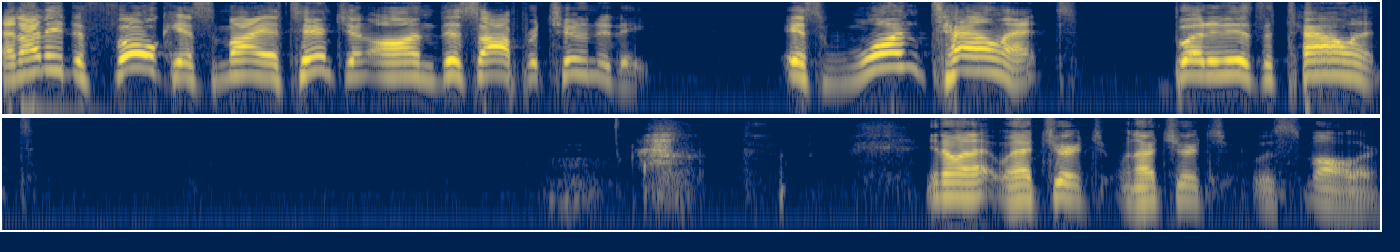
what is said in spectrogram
And I need to focus my attention on this opportunity. It's one talent, but it is a talent. You know, when, I, when our church when our church was smaller,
